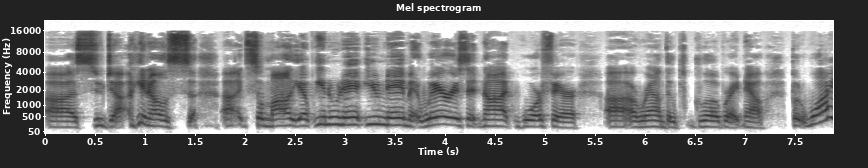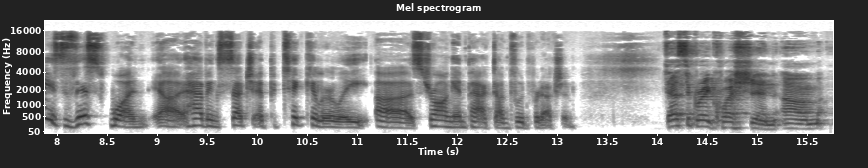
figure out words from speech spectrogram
uh, Sudan, you know, uh, Somalia, you know, you name it. Where is it not warfare around the globe right now? But why is this one? uh, having such a particularly uh, strong impact on food production? That's a great question. Um,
